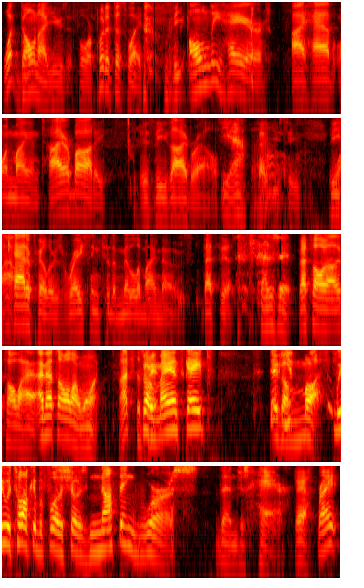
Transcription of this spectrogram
what don't I use it for? Put it this way the only hair I have on my entire body is these eyebrows. Yeah. That you oh. see. These Wow. caterpillars racing to the middle of my nose. That's it. That is it. That's all. That's all I have, and that's all I want. That's the So big- Manscaped is You- a must. We were talking before the show. There's nothing worse than just hair. Yeah. Right?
